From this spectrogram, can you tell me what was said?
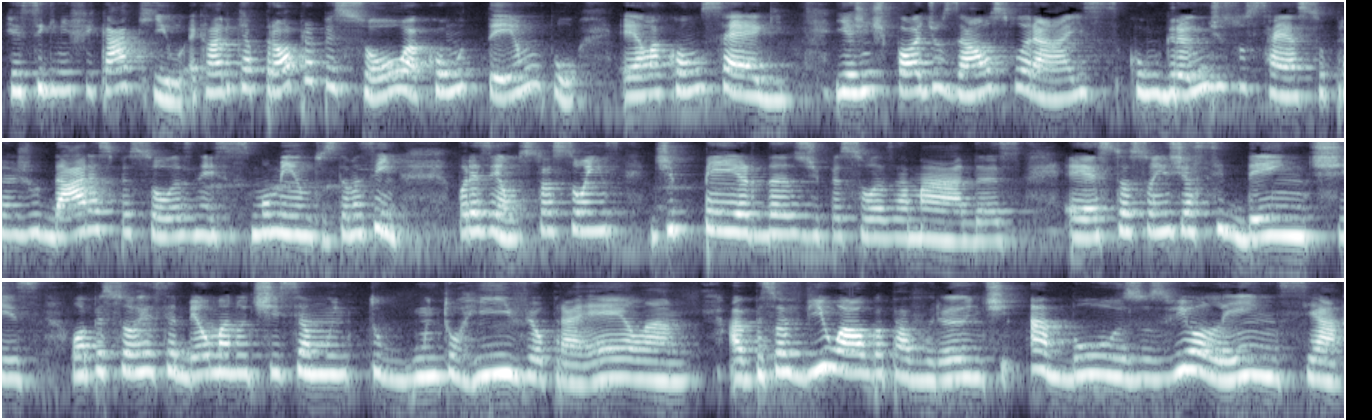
ressignificar aquilo. É claro que a própria pessoa, com o tempo, ela consegue. E a gente pode usar os florais com grande sucesso para ajudar as pessoas nesses momentos. Então, assim, por exemplo, situações de perdas de pessoas amadas, é, situações de acidentes, ou a pessoa recebeu uma notícia muito, muito horrível para ela, a pessoa viu algo apavorante, abusos, violência,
